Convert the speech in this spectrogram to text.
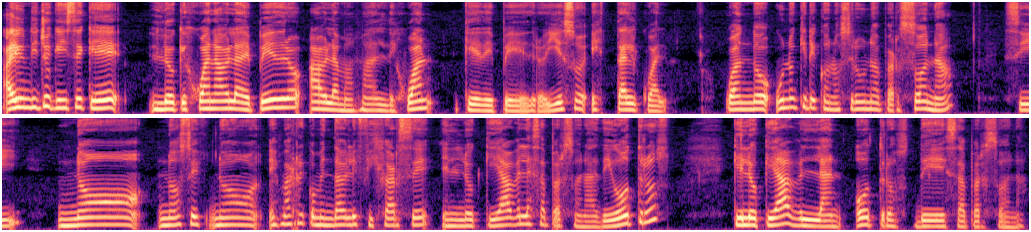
Hay un dicho que dice que lo que Juan habla de Pedro habla más mal de Juan que de Pedro. Y eso es tal cual. Cuando uno quiere conocer a una persona, ¿sí? No, no, no es más recomendable fijarse en lo que habla esa persona de otros que lo que hablan otros de esa persona.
